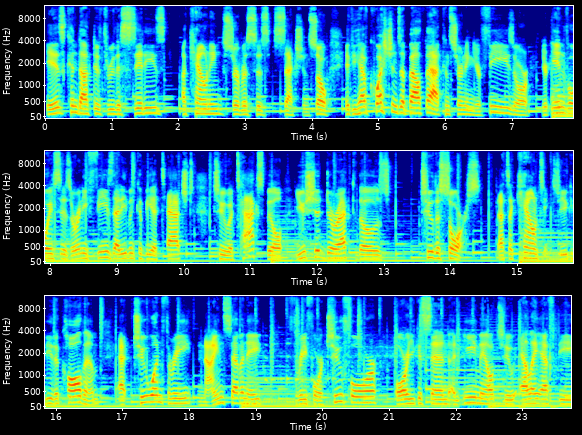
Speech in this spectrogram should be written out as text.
is conducted through the city's accounting services section. So if you have questions about that concerning your fees or your invoices or any fees that even could be attached to a tax bill, you should direct those to the source. That's accounting. So you could either call them at 213 978 3424, or you could send an email to lafd.brush,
